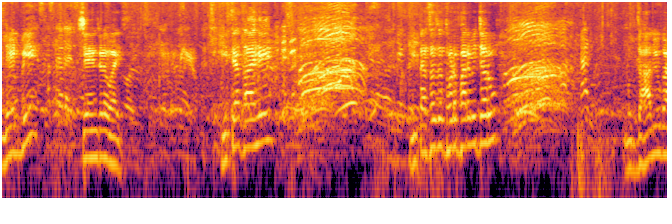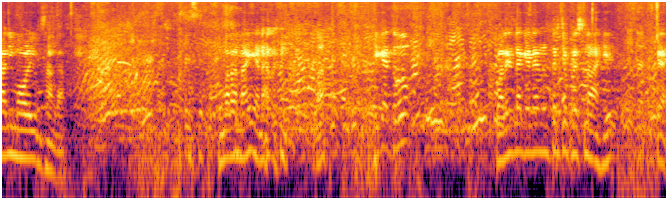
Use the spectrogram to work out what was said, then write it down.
लेट बी चेंज डिवाइस इतिहास आहे. इतिहासाचं थोडंफार विचारू. मग झाल युग आणि मॉळ युग सांगा. तुम्हाला नाही येणार? ठीक आहे तो कॉलेजला गेल्यानंतरचे प्रश्न आहेत. काय?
